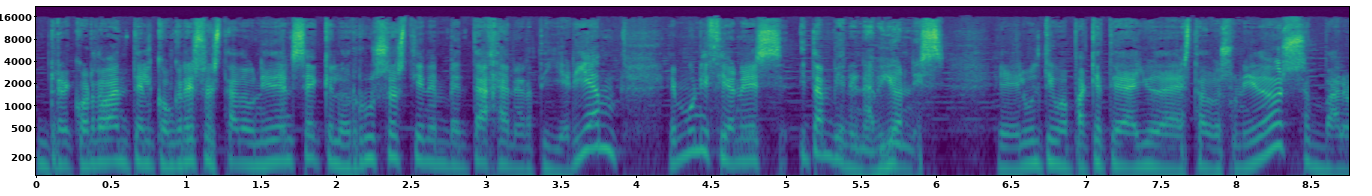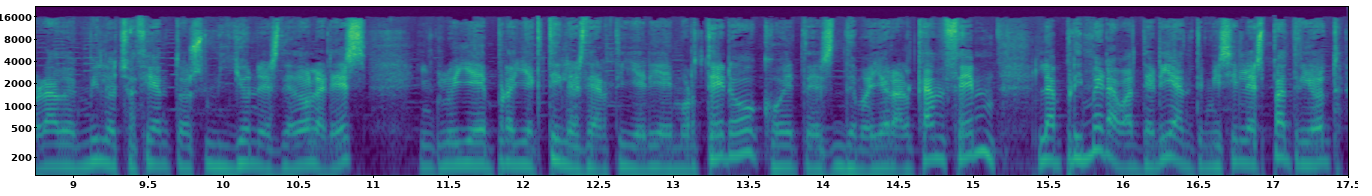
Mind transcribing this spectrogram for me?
Recordó ante el Congreso estadounidense que los rusos tienen ventaja en artillería, en municiones y también en aviones. El último paquete de ayuda de Estados Unidos, valorado en 1.800 millones de dólares, incluye proyectiles de artillería y mortero, cohetes de mayor alcance, la primera batería antimisiles Patriot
